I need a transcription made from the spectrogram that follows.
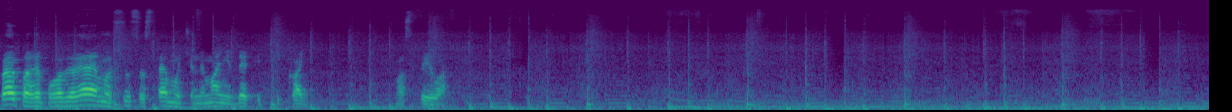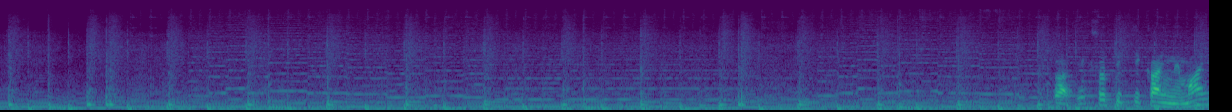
Тепер перепровіряємо всю систему, чи нема ніде підтікань мастила. Так, якщо підтікань немає,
